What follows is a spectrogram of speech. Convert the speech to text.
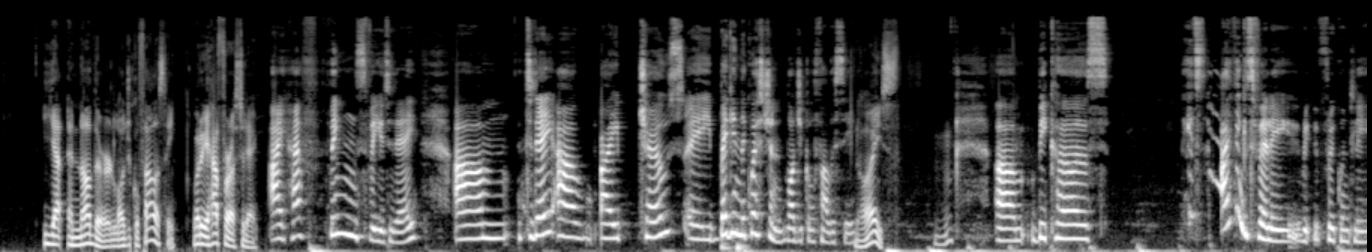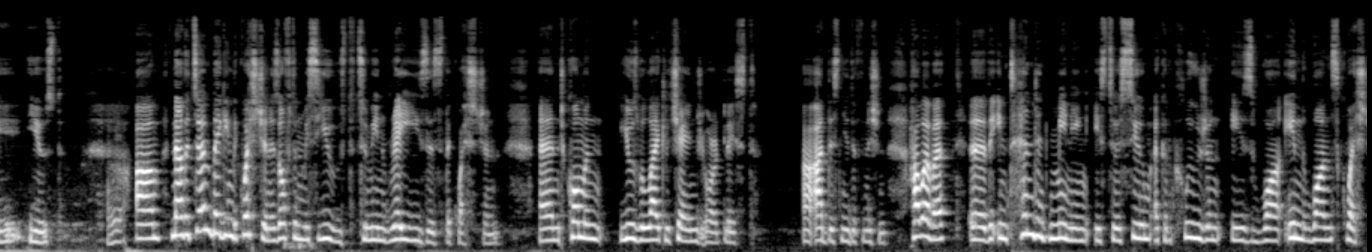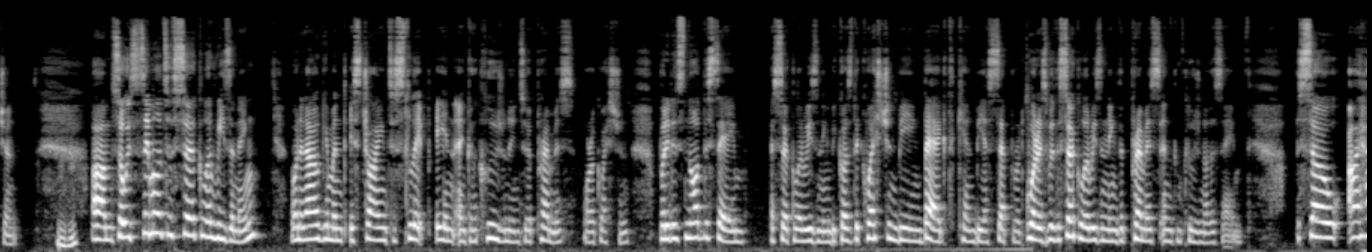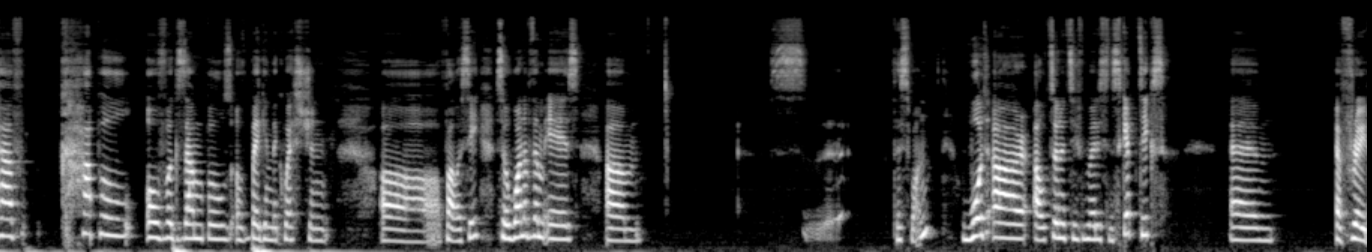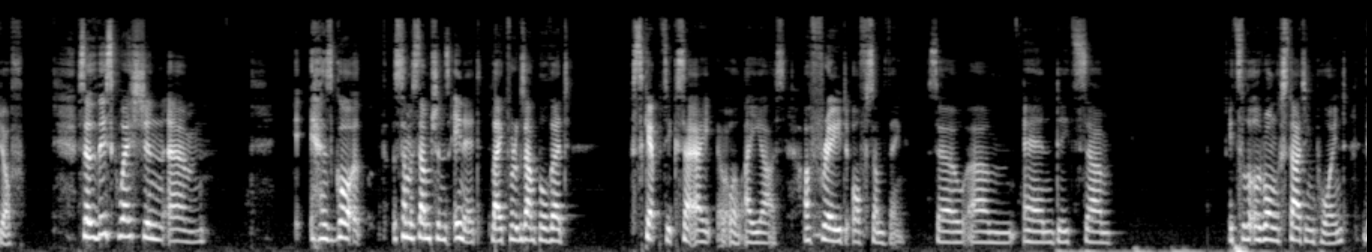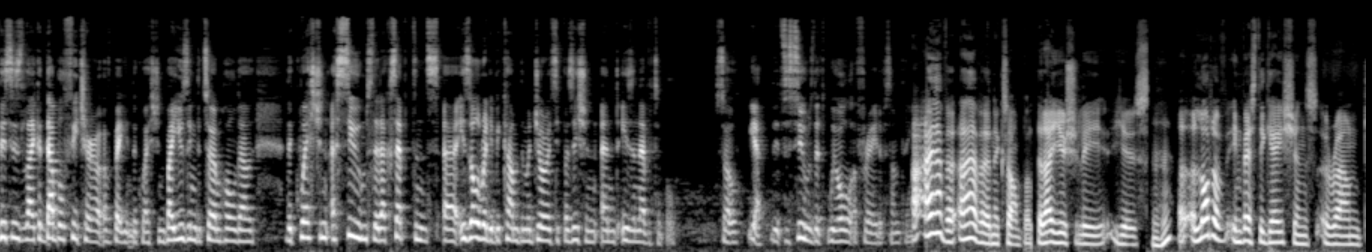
yet another logical fallacy. What do you have for us today? I have things for you today. Um, today uh, I chose a begging the question logical fallacy Nice. um, because it's I think it's fairly re- frequently used. Um, now, the term begging the question is often misused to mean raises the question, and common use will likely change or at least uh, add this new definition. However, uh, the intended meaning is to assume a conclusion is one, in one's question. Um, so it's similar to circular reasoning when an argument is trying to slip in a conclusion into a premise or a question, but it is not the same as circular reasoning because the question being begged can be a separate, whereas with the circular reasoning, the premise and conclusion are the same. So I have couple of examples of begging the question uh, fallacy. So one of them is um, this one. What are alternative medicine skeptics um, afraid of? So this question um, has got some assumptions in it, like for example that skeptics, I well, I us, afraid of something. So um, and it's um, it's a little wrong starting point. This is like a double feature of begging the question. By using the term holdout, the question assumes that acceptance uh, is already become the majority position and is inevitable. So yeah, it assumes that we're all afraid of something. I I have a I have an example that I usually use. A, a lot of investigations around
